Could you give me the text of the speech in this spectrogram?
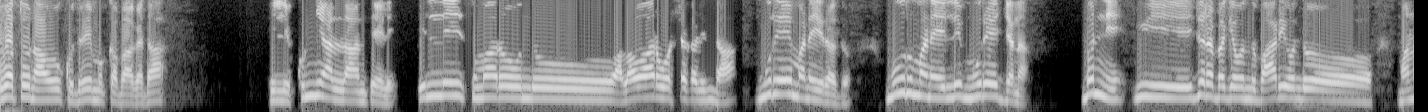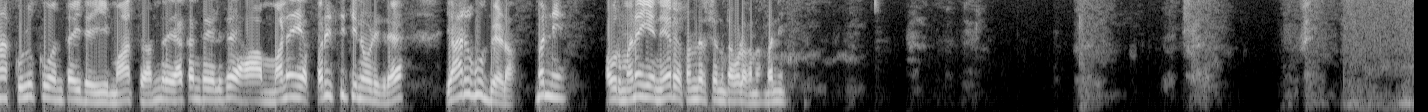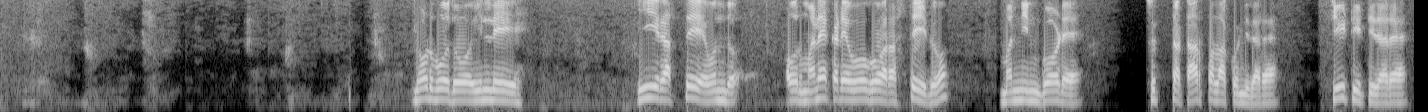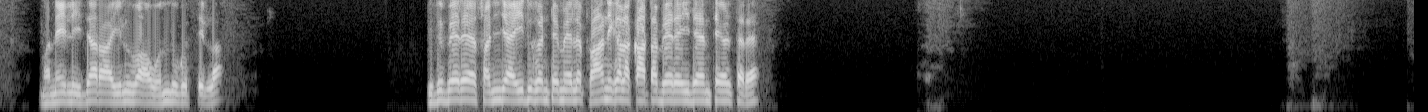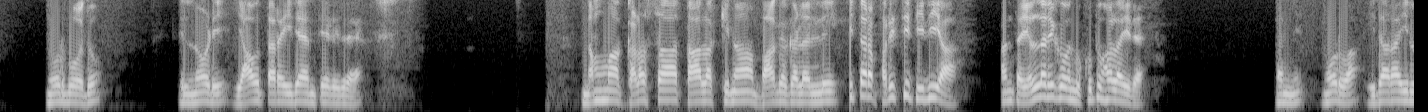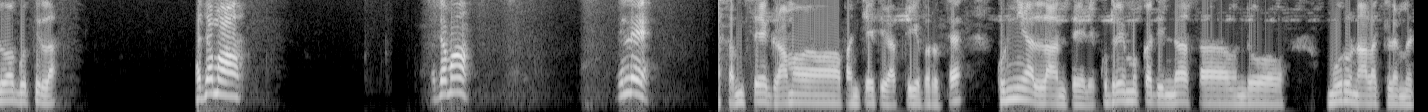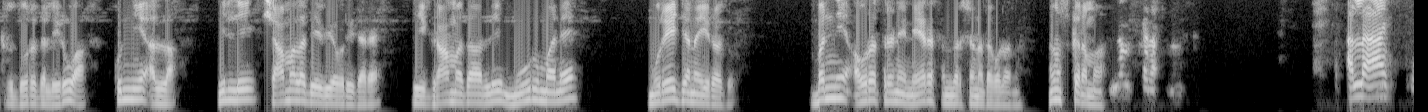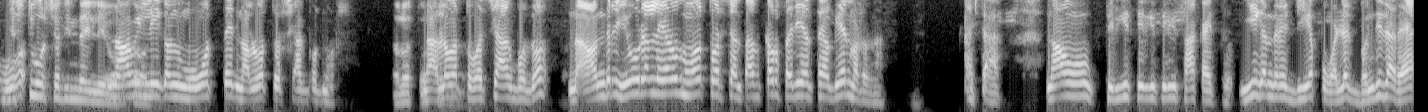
ಇವತ್ತು ನಾವು ಕುದುರೆಮುಖ ಭಾಗದ ಇಲ್ಲಿ ಕುಣ್ಯ ಅಲ್ಲ ಅಂತೇಳಿ. ಇಲ್ಲಿ ಸುಮಾರು ಒಂದು ಹಲವಾರು ವರ್ಷಗಳಿಂದ ಮೂರೇ ಮನೆ ಇರೋದು. ಮೂರು ಮನೆಯಲ್ಲಿ ಮೂರೇ ಜನ. ಬನ್ನಿ, ಈ ಇದರ ಬಗ್ಗೆ ಒಂದು ಬಾರಿ ಒಂದು ಮನ ಕುಲುಕುವಂತ ಇದೆ ಈ ಮಾತು. ಅಂದ್ರೆ ಯಾಕಂತ ಹೇಳಿದ್ರೆ ಆ ಮನೆಯ ಪರಿಸ್ಥಿತಿ ನೋಡಿದ್ರೆ ಯಾರಿಗೂ ಬೇಡ. ಬನ್ನಿ, ಅವ್ರ ಮನೆಗೆ ನೇರ ಸಂದರ್ಶನ ತಗೊಳೋಣ. ಬನ್ನಿ. ನೋಡ್ಬೋದು, ಇಲ್ಲಿ ಈ ರಸ್ತೆ ಒಂದು. ಅವ್ರ ಮನೆ ಕಡೆ ಹೋಗುವ ರಸ್ತೆ ಇದು. ಮಣ್ಣಿನ ಗೋಡೆ, ಸುತ್ತ ಟಾರ್ಪಲ್ ಹಾಕೊಂಡಿದ್ದಾರೆ ಸೀಟ್ ಇಟ್ಟಿದ್ದಾರೆ. ಮನೆಯಲ್ಲಿ ಇದಾರ ಇಲ್ವಾ ಒಂದು ಗೊತ್ತಿಲ್ಲ. ಇದು ಬೇರೆ ಸಂಜೆ ಐದು ಗಂಟೆ ಮೇಲೆ ಪ್ರಾಣಿಗಳ ಕಾಟ ಬೇರೆ ಇದೆ ಅಂತ ಹೇಳ್ತಾರೆ. ನೋಡ್ಬೋದು. ಇಲ್ಲಿ ನೋಡಿ ಯಾವ ತರ ಇದೆ ಅಂತ ಹೇಳಿದ್ರೆ ನಮ್ಮ ಕಳಸ ತಾಲೂಕಿನ ಭಾಗಗಳಲ್ಲಿ ಈ ತರ ಪರಿಸ್ಥಿತಿ ಇದೆಯಾ ಅಂತ ಎಲ್ಲರಿಗೂ ಒಂದು ಕುತೂಹಲ ಇದೆ. ಬನ್ನಿ, ನೋಡುವ, ಇದಾರ ಇಲ್ವಾ ಗೊತ್ತಿಲ್ಲ. ಅಜಮ ಅಜಮ ಇಲ್ಲಿ! ಸಂಸ್ಥೆ ಗ್ರಾಮ ಪಂಚಾಯತಿ ವ್ಯಾಪ್ತಿಗೆ ಬರುತ್ತೆ. ಕುಣ್ಯ ಅಲ್ಲ ಅಂತೇಳಿ, ಕುದುರೆಮುಖದಿಂದ ಸ ಒಂದು ಮೂರು ನಾಲ್ಕು ಕಿಲೋಮೀಟರ್ ದೂರದಲ್ಲಿರುವ ಕುಣ್ಯ ಅಲ್ಲ. ಇಲ್ಲಿ ಶ್ಯಾಮಲಾದೇವಿ ಅವರಿದ್ದಾರೆ ಈ ಗ್ರಾಮದಲ್ಲಿ ಮೂರು ಮನೆ ಮೂರೇ ಜನ ಇರೋದು. ಬನ್ನಿ ಅವ್ರ ಹತ್ರನೇ ನೇರ ಸಂದರ್ಶನ ತಗೊಳ್ಳೋಣ. ನಮಸ್ಕಾರಮ್ಮ ನಮಸ್ಕಾರ. ಅಲ್ಲ ಎಷ್ಟು ವರ್ಷದಿಂದ ಇಲ್ಲಿ ನಾವ್ ಇಲ್ಲಿ ಈಗ ಒಂದು ಮೂವತ್ತೈದು ನಲ್ವತ್ತು ವರ್ಷ ಆಗ್ಬೋದು ನೋಡ್ರಿ. ನಲ್ವತ್ತು ವರ್ಷ ಆಗ್ಬೋದು. ಅಂದ್ರೆ ಇವರೆಲ್ಲ ಹೇಳೋದು ಮೂವತ್ತು ವರ್ಷ ಅಂತ ಅದಕ್ಕವ್ರು ಸರಿ ಅಂತ ಹೇಳಿ ಏನ್ ಮಾಡೋಣ? ಆಯ್ತಾ? ನಾವು ತಿರುಗಿ ತಿರುಗಿ ತಿರುಗಿ ಸಾಕಾಯ್ತು. ಈಗಂದ್ರೆ ಡಿ ಎಫ್ ಒಳ್ಳೇದ್ ಬಂದಿದ್ದಾರೆ.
